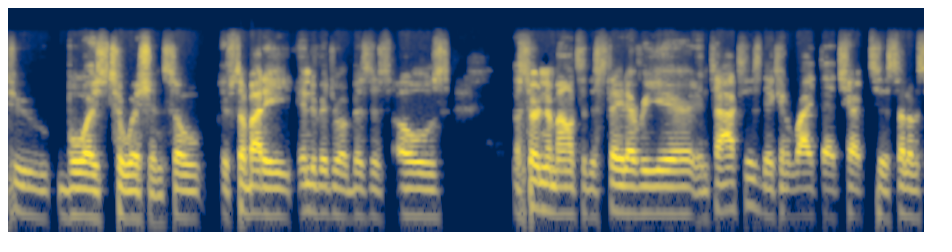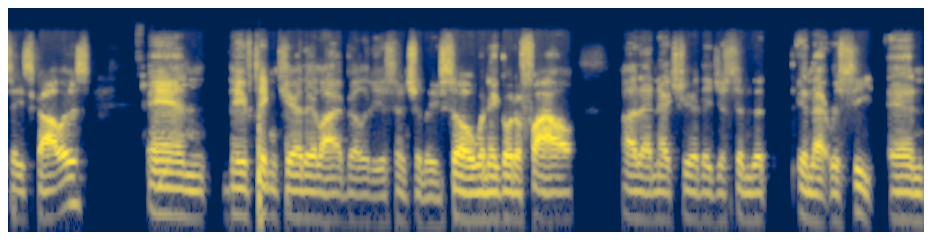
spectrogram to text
to boys' tuition. So if somebody, individual business, owes a certain amount to the state every year in taxes, they can write that check to Son of a Saint Scholars, and they've taken care of their liability essentially. So when they go to file uh, that next year, they just send it in that receipt, and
